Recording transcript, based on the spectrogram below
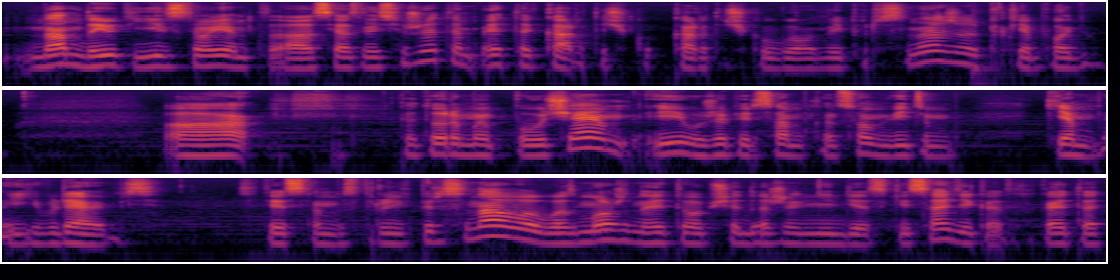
нам дают единственный момент, а, связанный с сюжетом, это карточку. Карточку главного персонажа, как я понял, а, которую мы получаем, и уже перед самым концом видим, кем мы являемся. Соответственно, мы сотрудник персонала, возможно, это вообще даже не детский садик, а какая-то,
